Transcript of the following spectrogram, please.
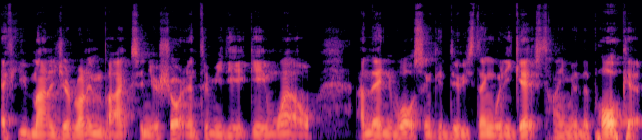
if you manage your running backs in your short and intermediate game well, and then Watson can do his thing when he gets time in the pocket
